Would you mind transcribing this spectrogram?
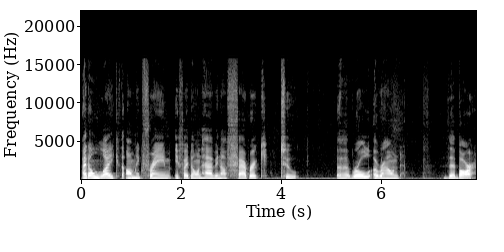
I don't like the Omnic frame if I don't have enough fabric to uh, roll around the bar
